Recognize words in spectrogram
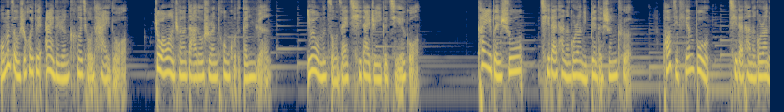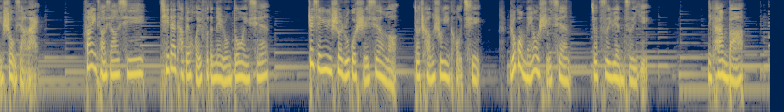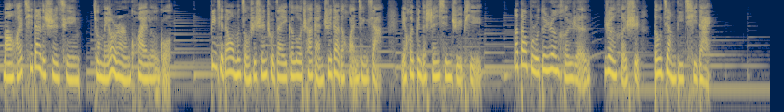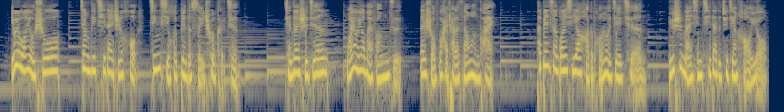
我们总是会对爱的人苛求太多，这往往成了大多数人痛苦的根源，因为我们总在期待着一个结果。看一本书，期待它能够让你变得深刻；跑几天步，期待它能够让你瘦下来；发一条消息，期待它被回复的内容多一些。这些预设如果实现了，就长舒一口气；如果没有实现，就自怨自艾。你看吧，满怀期待的事情就没有让人快乐过，并且当我们总是身处在一个落差感巨大的环境下，也会变得身心俱疲。那倒不如对任何人、任何事都降低期待。一位网友说：“降低期待之后，惊喜会变得随处可见。”前段时间，网友要买房子，但首付还差了三万块，他便向关系要好的朋友借钱。于是满心期待的去见好友，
